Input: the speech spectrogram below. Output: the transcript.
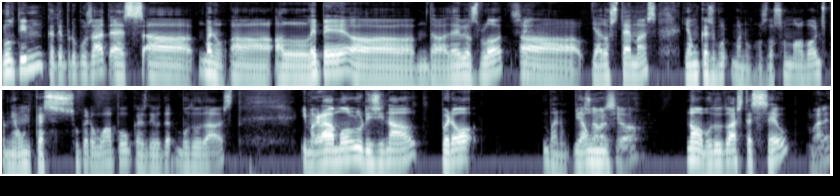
L'últim que t'he proposat és uh, bueno, uh, l'EP uh, de Devil's Blood. Sí. Uh, hi ha dos temes. Hi ha un que és... bu- Bueno, els dos són molt bons, però n'hi ha un que és super guapo, que es diu Voodoo Dust. I m'agrada molt l'original, però... Bueno, hi ha És un... una versió? No, Voodoo Dust és seu, Vale.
